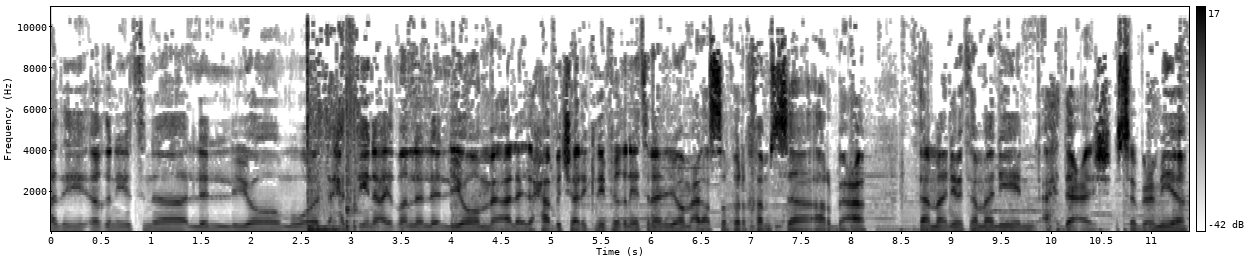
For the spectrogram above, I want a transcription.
هذه أغنيتنا لليوم وتحدينا أيضا لليوم. على إذا حاب تشاركني في أغنيتنا لليوم على صفر خمسة أربعة ثمانية وثمانين أحد سبعمية.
